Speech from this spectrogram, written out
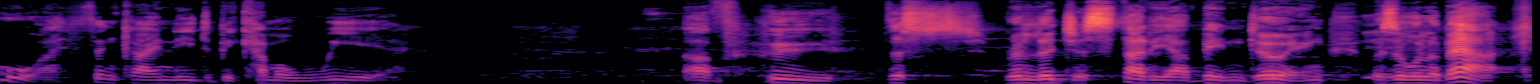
oh, I think I need to become aware of who this religious study I've been doing was all about.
